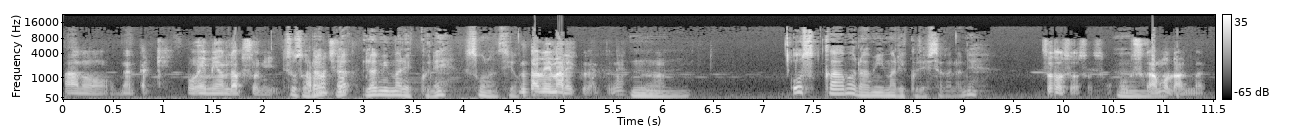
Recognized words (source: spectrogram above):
あの、なんだっけ、ボヘミアン・ラプソディ。そう？そう、ラララミ・マレックね。そうなんですよ。うラビ・マレックだってね。うん。オスカーはラミ・マレックでしたからね。そうそうそうそう。うんオスカーもラビ・マレック。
